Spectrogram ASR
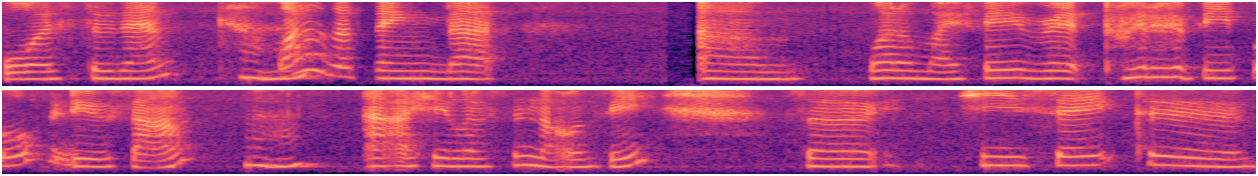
words to them. Mhm. One of the things that um, one of my favorite Twitter people, Ryu-san, Mhm. uh, he lives in Aussie, so he said to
